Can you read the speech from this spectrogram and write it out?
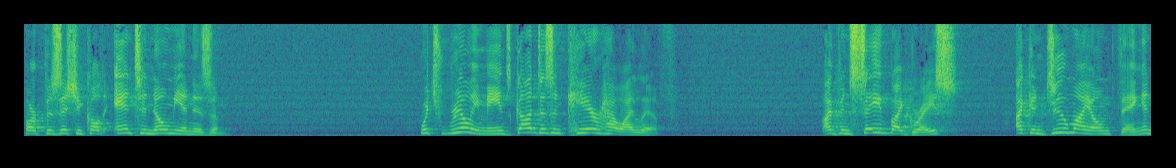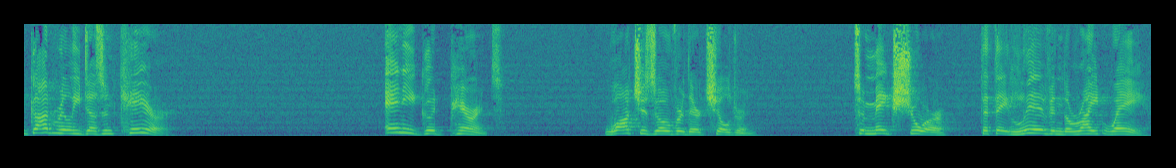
or a position called antinomianism. which really means God doesn't care how I live. I've been saved by grace. I can do my own thing, and God really doesn't care. Any good parent watches over their children to make sure that they live in the right way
